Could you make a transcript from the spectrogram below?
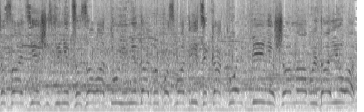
наша соотечественница золотую медаль. Вы посмотрите, какой финиш она выдает.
